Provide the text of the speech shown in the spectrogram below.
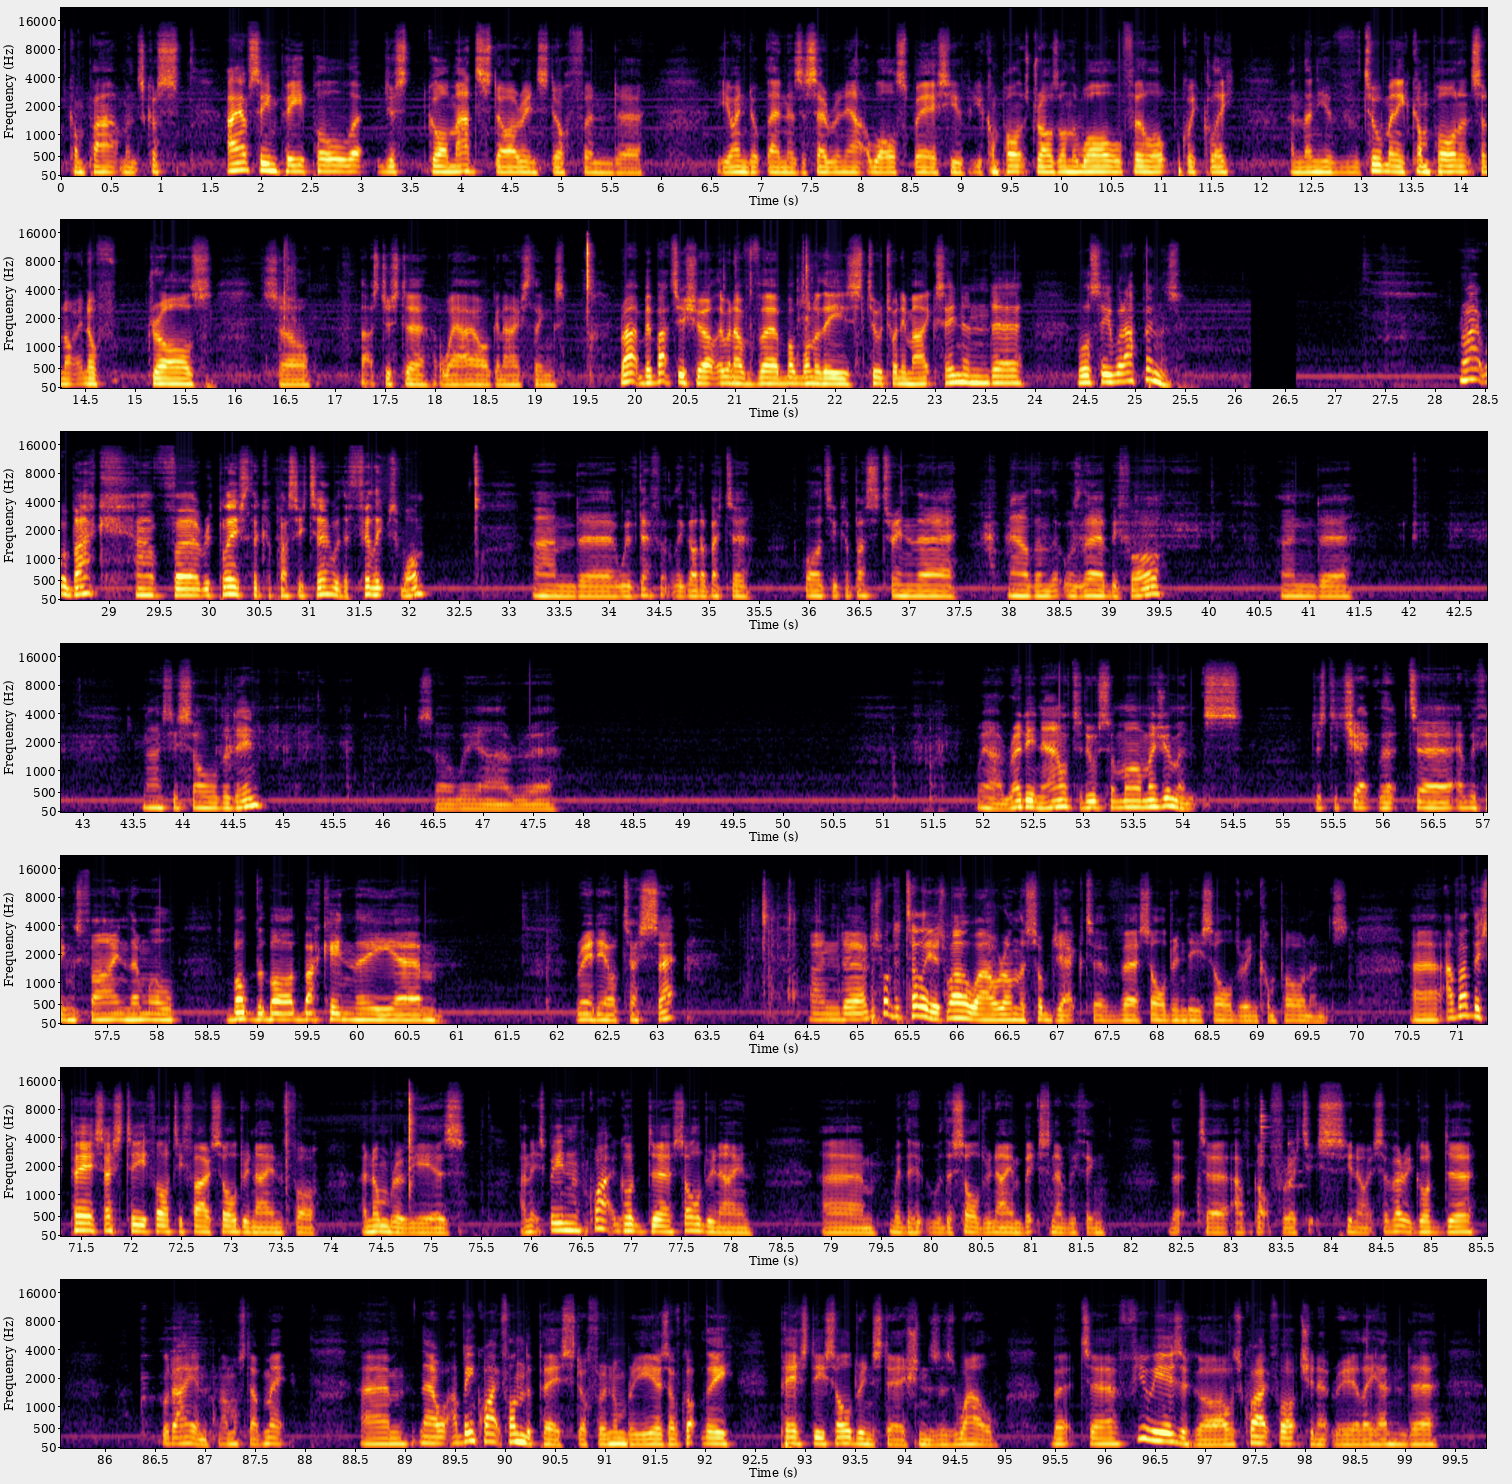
compartments. Because I have seen people that just go mad storing stuff and uh, you end up then as I said running out of wall space you, your components drawers on the wall fill up quickly and then you've too many components or not enough drawers so that's just a, a way I organise things. Right be back to you shortly when I've uh, bobbed one of these 220 mics in and uh, we'll see what happens. Right we're back. I've uh, replaced the capacitor with a Philips one and uh, we've definitely got a better quality capacitor in there now than that was there before. And uh, nicely soldered in. So we are uh, we are ready now to do some more measurements. Just to check that uh, everything's fine then we'll bob the board back in the um, radio test set. And uh, I just want to tell you as well while we're on the subject of uh, soldering desoldering components uh, I've had this Pace ST45 soldering iron for a number of years and it's been quite a good uh, soldering iron um, with the with the soldering iron bits and everything that uh, I've got for it. It's you know it's a very good uh, good iron I must admit. Um, now I've been quite fond of Pace stuff for a number of years. I've got the Pace desoldering stations as well, but uh, a few years ago I was quite fortunate really and uh,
